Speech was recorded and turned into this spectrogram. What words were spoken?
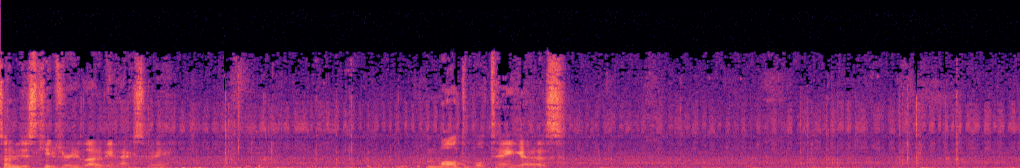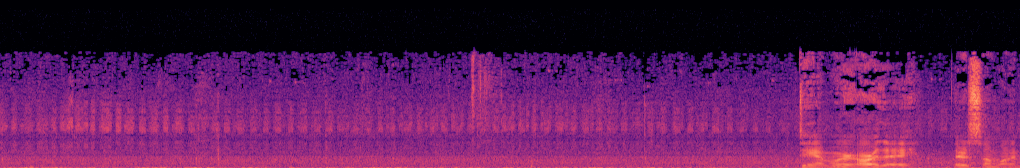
Somebody just keeps reloading next to me. Multiple tangos. Damn, where are they? There's someone.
